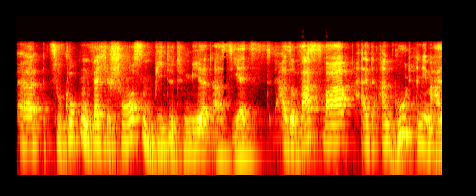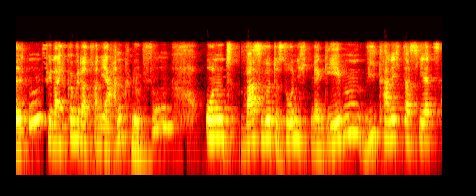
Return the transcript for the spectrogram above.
äh, zu gucken, welche Chancen bietet mir das jetzt? Also was war an, gut an dem Alten? Vielleicht können wir daran ja anknüpfen. Und was wird es so nicht mehr geben? Wie kann ich das jetzt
